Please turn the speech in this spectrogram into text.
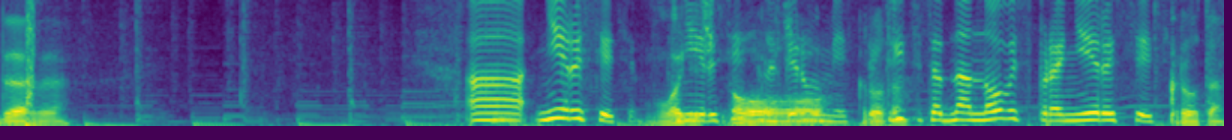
Да, да. А, нейросети. Логично. Нейросети на О, первом месте. круто. 31 новость про нейросети. Круто,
